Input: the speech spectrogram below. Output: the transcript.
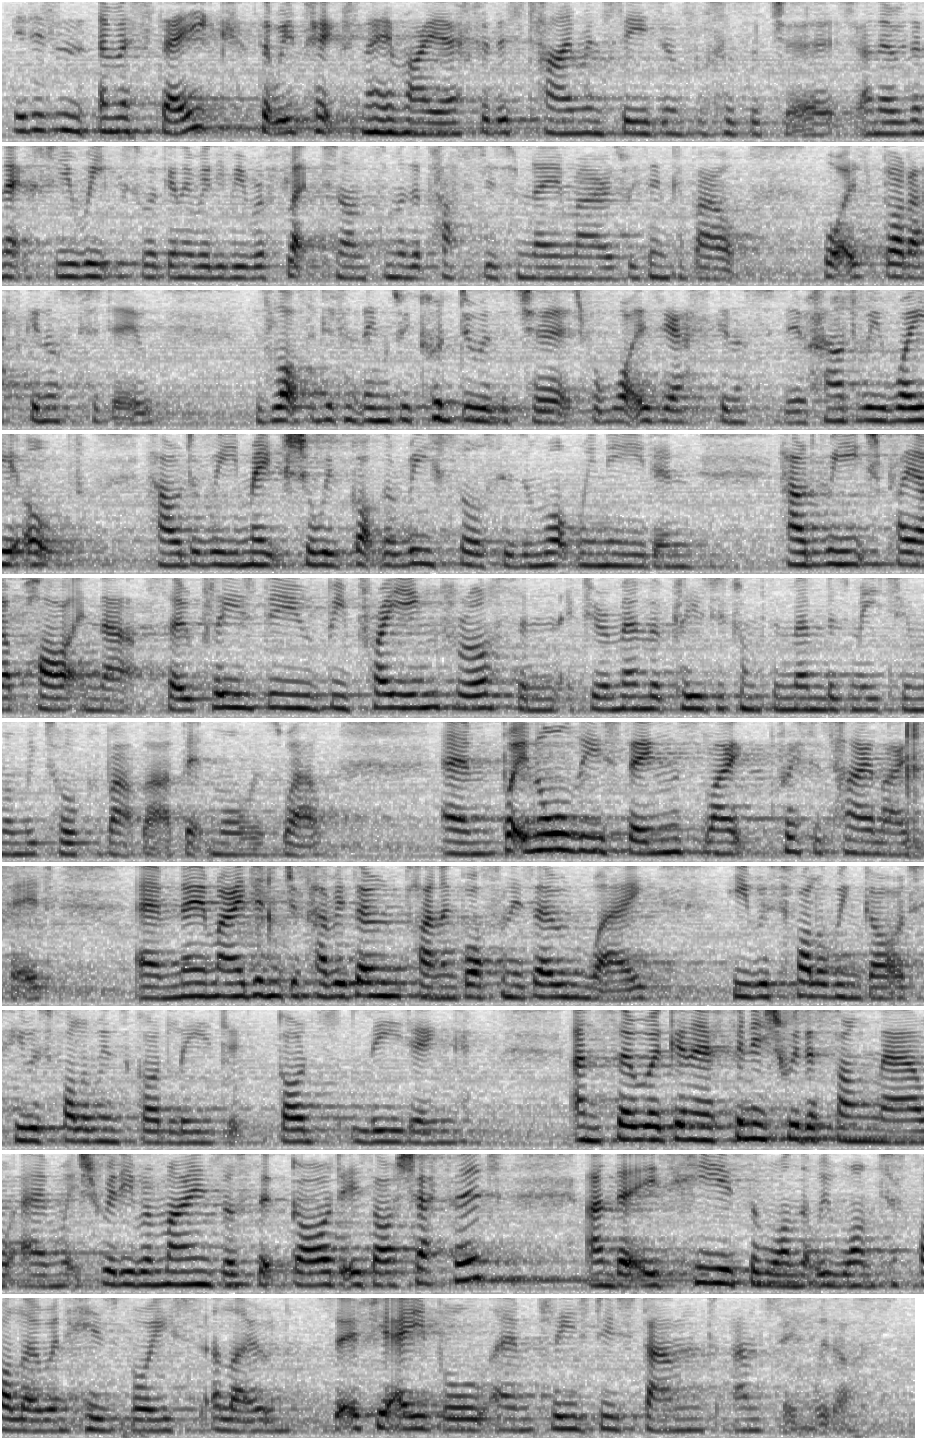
It isn't a mistake that we picked Nehemiah for this time and season for us as a church. And over the next few weeks, we're going to really be reflecting on some of the passages from Nehemiah as we think about what is God asking us to do. There's lots of different things we could do as a church, but what is he asking us to do? How do we weigh it up? How do we make sure we've got the resources and what we need? And how do we each play our part in that? So please do be praying for us. And if you remember, please do come to the members' meeting when we talk about that a bit more as well. Um, but in all these things, like Chris has highlighted, um, Nehemiah didn't just have his own plan and go off on his own way. He was following God. He was following God lead, God's leading. And so we're going to finish with a song now, um, which really reminds us that God is our shepherd and that is, He is the one that we want to follow and His voice alone. So if you're able, um, please do stand and sing with us.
